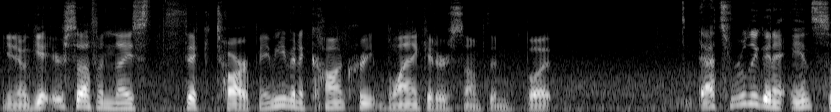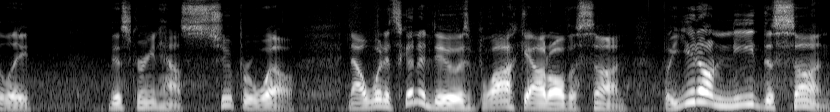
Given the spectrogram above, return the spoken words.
You know, get yourself a nice thick tarp, maybe even a concrete blanket or something, but that's really gonna insulate this greenhouse super well. Now what it's gonna do is block out all the sun, but you don't need the sun.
